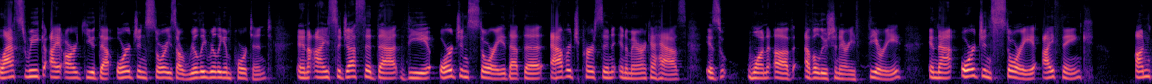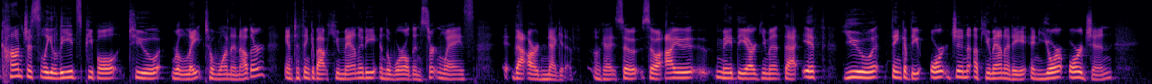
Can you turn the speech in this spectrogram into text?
Last week, I argued that origin stories are really, really important. And I suggested that the origin story that the average person in America has is one of evolutionary theory. And that origin story, I think, unconsciously leads people to relate to one another and to think about humanity and the world in certain ways that are negative. Okay, so so I made the argument that if you think of the origin of humanity and your origin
